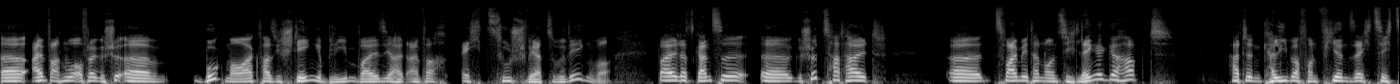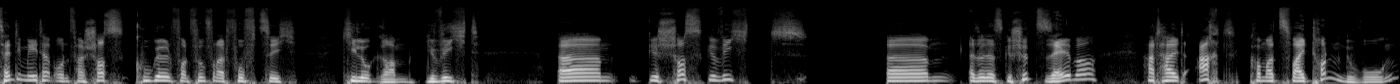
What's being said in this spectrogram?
äh, einfach nur auf der Geschü äh, Burgmauer quasi stehen geblieben, weil sie halt einfach echt zu schwer zu bewegen war. Weil das ganze äh, Geschütz hat halt äh, 2,90 Meter Länge gehabt, hatte ein Kaliber von 64 Zentimetern und verschoss Kugeln von 550 Kilogramm Gewicht. Ähm, Geschossgewicht, ähm, also das Geschütz selber hat halt 8,2 Tonnen gewogen.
